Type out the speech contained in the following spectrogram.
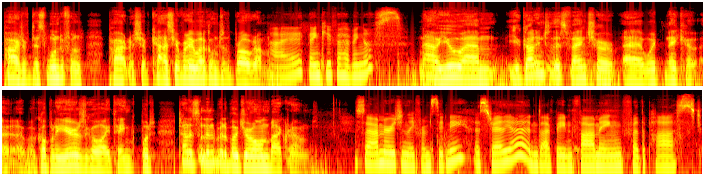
part of this wonderful partnership. Cass, you're very welcome to the program. Hi, thank you for having us. Now you um, you got into this venture uh, with Nick a, a, a, couple of years ago, I think. But tell us a little bit about your own background. So I'm originally from Sydney, Australia, and I've been farming for the past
